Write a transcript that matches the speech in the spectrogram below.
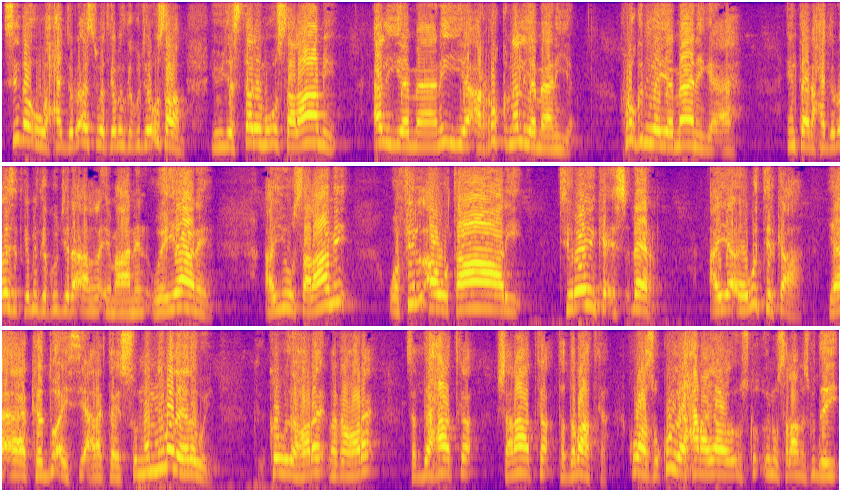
Sida uu xajaru aswadka midka ku jira usalaam yu yastalimu usalaami alyamaniya arukna alyamaniya. Rukniga yamaniga ah. Intaan xajaru aswadka midka ku jira aan la imaanin weeyaane ayuu salaami wa fi lawtaari tirooyinka isdheer aya witirka ah. Yaa aakadu ay sii adag tahay sunanimadeeda wey. Kowda hore marka hore saddexaadka shanaadka toddobaadka. Kuwaasuu ku leexanaya inuu salaam isku dayi.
